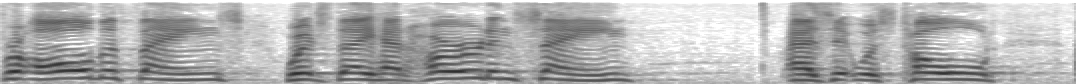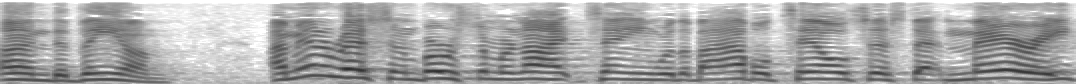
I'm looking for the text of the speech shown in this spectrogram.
for all the things which they had heard and seen as it was told unto them. I'm interested in verse number 19 where the Bible tells us that Mary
